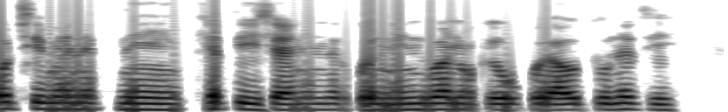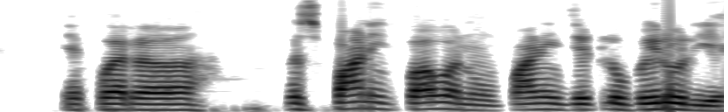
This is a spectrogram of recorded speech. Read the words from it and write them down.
ઓછી મહેનતની ખેતી છે, એની અંદર કોઈ નીંદવાનું કેવું કોઈ આવતું નથી. એકવાર બસ પાણી જ પાવાનું, પાણી જેટલું ભર્યું રહે.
